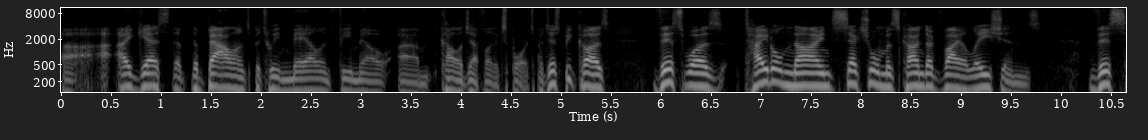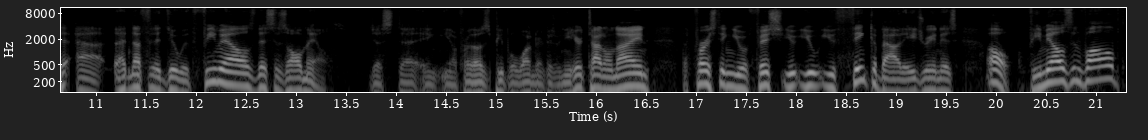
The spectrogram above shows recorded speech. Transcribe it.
uh, I guess, the, the balance between male and female um, college athletic sports. But just because this was Title IX sexual misconduct violations this uh, had nothing to do with females. This is all males. Just uh, you know, for those people wondering, because when you hear Title IX, the first thing you, fish, you you you think about, Adrian, is oh, females involved.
